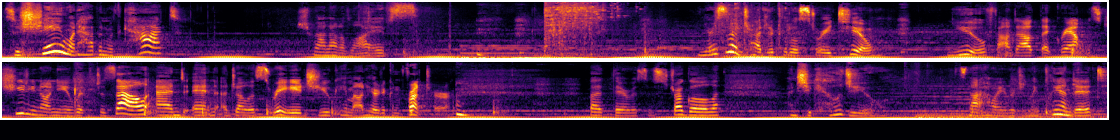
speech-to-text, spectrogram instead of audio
It's a shame what happened with Kat. She ran out of lives. And Yours is a tragic little story, too. You found out that Grant was cheating on you with Giselle, and in a jealous rage, you came out here to confront her. But there was a struggle, and she killed you. It's not how I originally planned it.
